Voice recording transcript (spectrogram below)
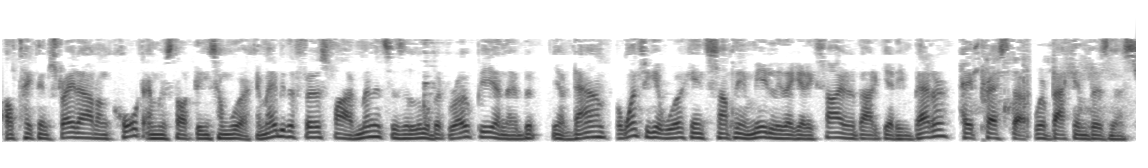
I'll take them straight out on court and we'll start doing some work. And maybe the first five minutes is a little bit ropey and they're a bit, you know, down. But once you get working into something, immediately they get excited about getting better. Hey, presto, we're back in business.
